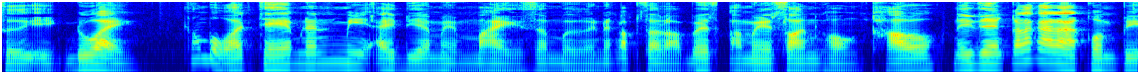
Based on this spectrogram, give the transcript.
สืออีกด้วย ต้องบอกว่าเจฟนั้นมีไอเดียใหม่ๆเสมอนะครับสำหรับเว็บอเมซอนของเขา ในเดือนกรกฎาคมปี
